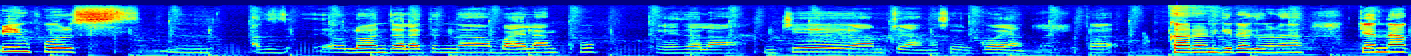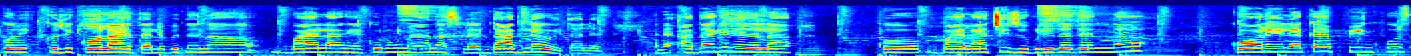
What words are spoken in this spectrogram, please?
पिंक फोर्स आतां लॉन्च जाला तेन्ना बायलांक खूब हें जालां म्हणजे आमच्या हांगासर गोंयांत कारण कित्याक जाणा केन्ना कशी कसली कॉलां येताली पळय तेन्ना बायलांक हें करूंक मेळनासलें दादले वयताले. आनी आतां कितें जालां को बायलांची झुगडी जाता तेन्ना कॉल येयल्या काय पिंक फोर्स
